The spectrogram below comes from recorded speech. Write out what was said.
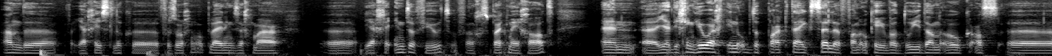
aan de ja, geestelijke verzorgingopleiding, zeg maar, eh, ja, geïnterviewd of een gesprek mee gehad. En eh, ja, die ging heel erg in op de praktijk zelf. Van oké, wat doe je dan ook als eh,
